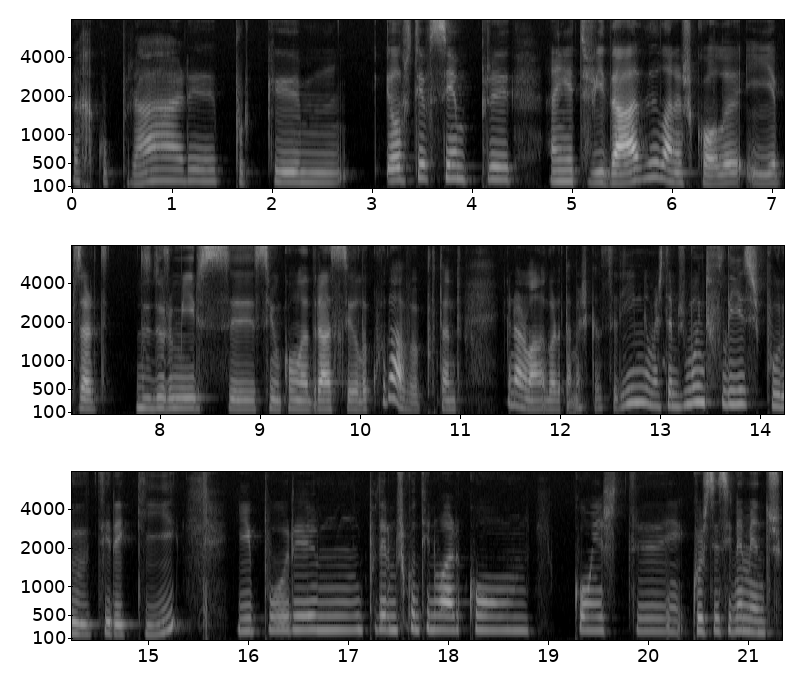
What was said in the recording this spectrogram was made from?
a recuperar, porque hum, ele esteve sempre em atividade lá na escola e apesar de, de dormir, se, se um cão ladrasse, ele acordava. Portanto, é normal, agora está mais cansadinho, mas estamos muito felizes por o ter aqui e por hum, podermos continuar com, com, este, com estes ensinamentos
